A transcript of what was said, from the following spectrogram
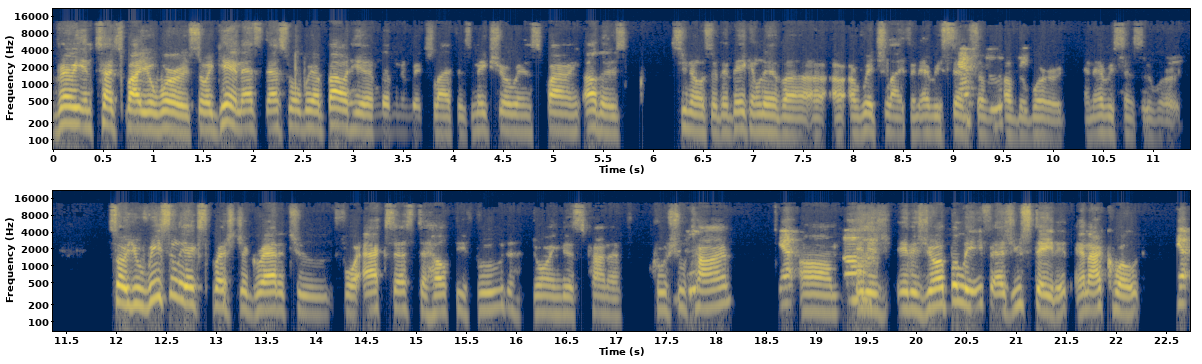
very in touch by your words. So again, that's that's what we're about here, living a rich life, is make sure we're inspiring others, you know, so that they can live a, a, a rich life in every sense of, of the word, in every sense of the word. So you recently expressed your gratitude for access to healthy food during this kind of crucial mm-hmm. time. Yep. Um, oh. It is it is your belief, as you stated, and I quote, Yep.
